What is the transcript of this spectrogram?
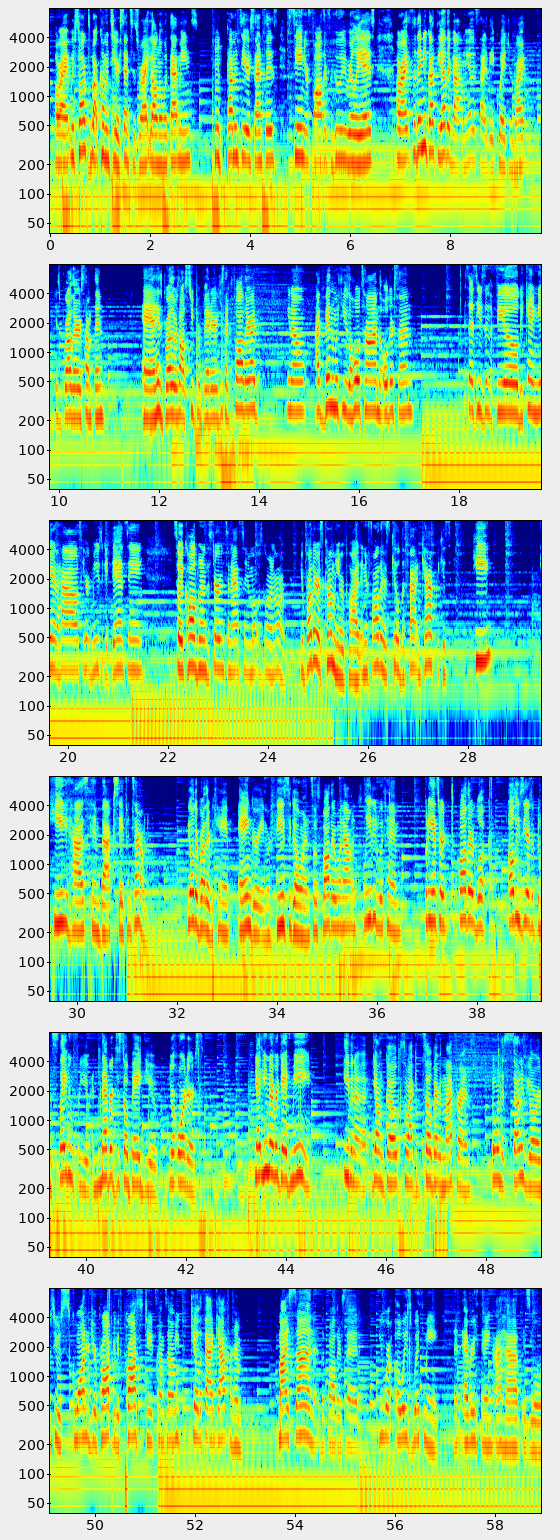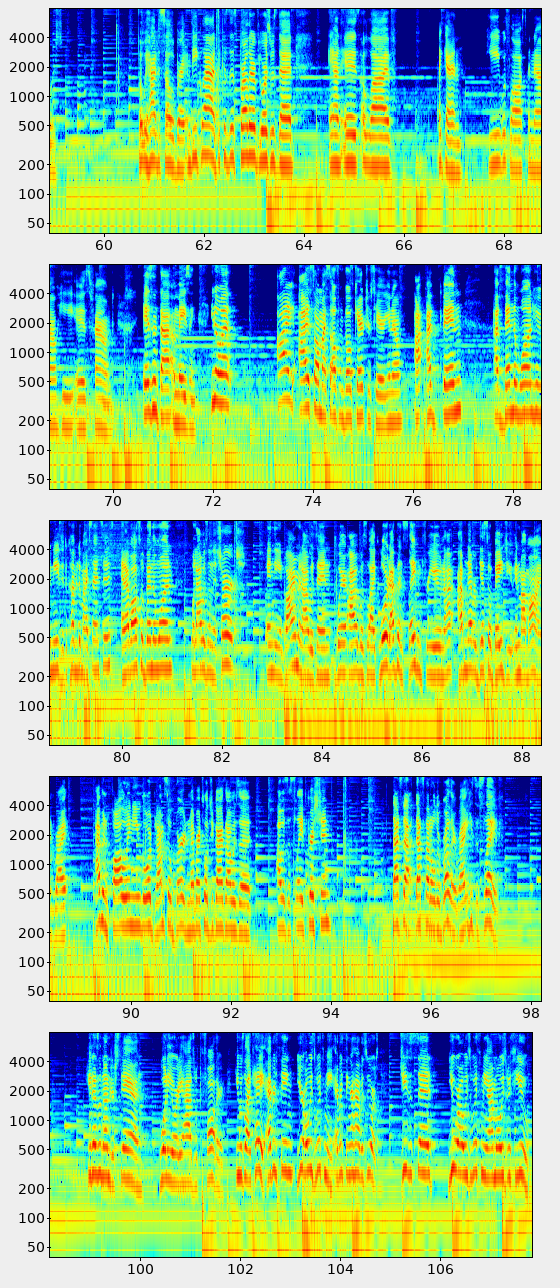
All right, we've talked about coming to your senses, right? Y'all know what that means? coming to your senses, seeing your father for who he really is. All right, so then you got the other guy on the other side of the equation, right? His brother or something. And his brother was all super bitter. He's like, Father, I've, you know, I've been with you the whole time, the older son. It says he was in the field. He came near the house. He heard music and dancing. So he called one of the servants and asked him what was going on. Your brother has come, he replied, and your father has killed the fattened calf because he he has him back safe and sound. The older brother became angry and refused to go in. So his father went out and pleaded with him. But he answered, Father, look, all these years I've been slaving for you and never disobeyed you, your orders. Yet you never gave me even a young goat so I could celebrate with my friends. But when the son of yours, who has squandered your property with prostitutes, comes home, you kill the fat cat for him. My son, the father said, you were always with me, and everything I have is yours. But we had to celebrate and be glad because this brother of yours was dead and is alive again. He was lost and now he is found. Isn't that amazing? You know what? I I saw myself in both characters here, you know. I, I've been I've been the one who needed to come to my senses, and I've also been the one when I was in the church in the environment I was in where I was like, Lord, I've been slaving for you and I, I've never disobeyed you in my mind, right? I've been following you, Lord, but I'm so burdened. Remember I told you guys I was a I was a slave Christian? That's that that's that older brother, right? He's a slave. He doesn't understand what he already has with the Father. He was like, Hey, everything, you're always with me. Everything I have is yours. Jesus said, You are always with me. I'm always with you.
